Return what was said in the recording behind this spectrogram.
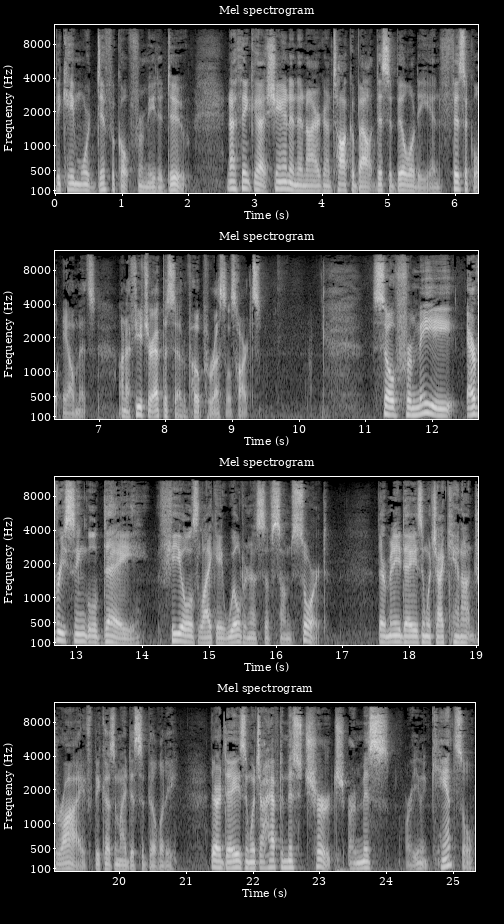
became more difficult for me to do. And I think uh, Shannon and I are going to talk about disability and physical ailments on a future episode of Hope for Restless Hearts. So for me, every single day feels like a wilderness of some sort. There are many days in which I cannot drive because of my disability. There are days in which I have to miss church or miss or even cancel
